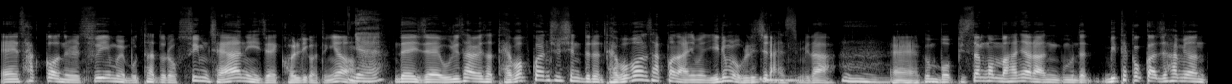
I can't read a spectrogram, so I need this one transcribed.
의 사건을 수임을 못하도록 수임 제한이 이제 걸리거든요. 예. 근데 이제 우리 사회에서 대법관 출신들은 대법원 사건 아니면 이름을 올리질 않습니다. 음. 예, 그럼 뭐 비싼 것만 하냐라는 건데 밑에 것까지 하면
